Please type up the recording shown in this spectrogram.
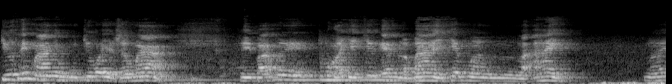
Chưa thấy ma nhưng chưa bao giờ sợ ma. Thì bà mới tôi hỏi vậy chứ em là ma vậy chứ em ờ, là ai? Nói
